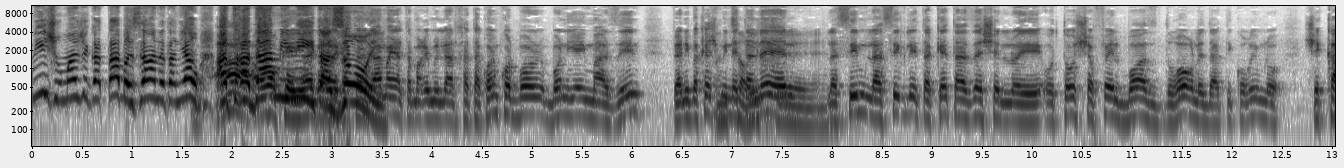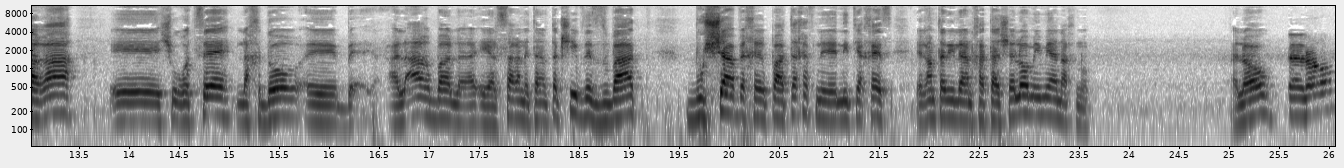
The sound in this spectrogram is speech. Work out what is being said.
מישהו מה שכתב על שרה נתניהו, אה, הטרדה אוקיי, מינית, אתה הזוי. יודע מה, אתה מרים לי להנחתה. קודם כל בוא נהיה עם מאזין, ואני אני מנתנאל אה, לשים, להשיג לי את הקטע הזה של אה, אותו שפל, בועז דרור לדעתי קוראים לו, שקרא אה, שהוא רוצה לחדור אה, ב, על ארבע, אה, על שרה נתניהו. תקשיב, זה זוועת בושה וחרפה. תכף נ- נתייחס. הרמת לי להנחתה. שלום, עם מי אנחנו? הלו? שלום.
